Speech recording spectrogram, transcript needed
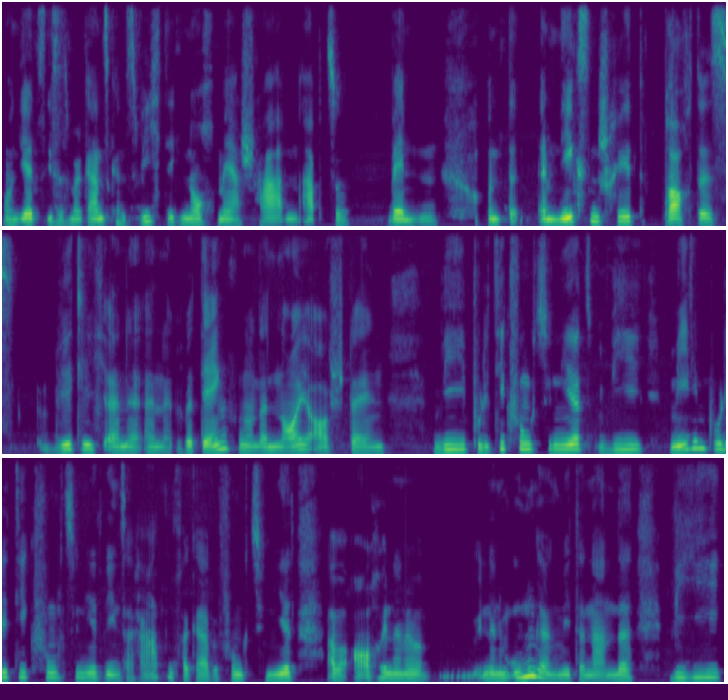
Und jetzt ist es mal ganz, ganz wichtig, noch mehr Schaden abzuwenden. Und im nächsten Schritt braucht es wirklich eine, eine Überdenken und ein Neuaufstellen, wie Politik funktioniert, wie Medienpolitik funktioniert, wie Inseratenvergabe funktioniert, aber auch in, einer, in einem Umgang miteinander, wie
